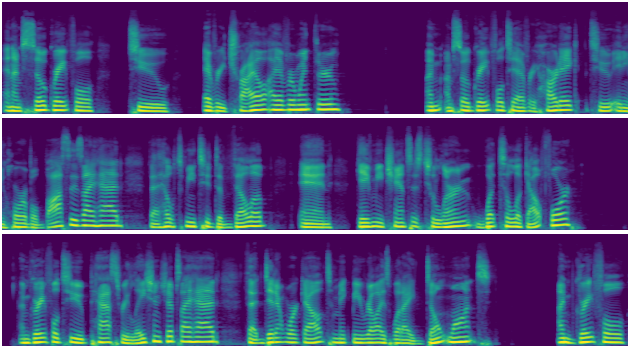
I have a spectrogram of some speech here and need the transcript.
And I'm so grateful to every trial I ever went through. I'm I'm so grateful to every heartache, to any horrible bosses I had that helped me to develop and gave me chances to learn what to look out for. I'm grateful to past relationships I had that didn't work out to make me realize what I don't want. I'm grateful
